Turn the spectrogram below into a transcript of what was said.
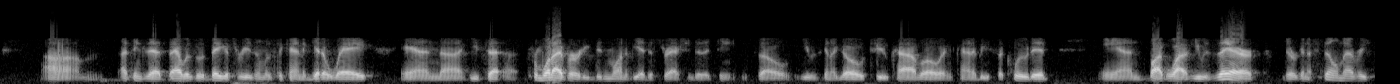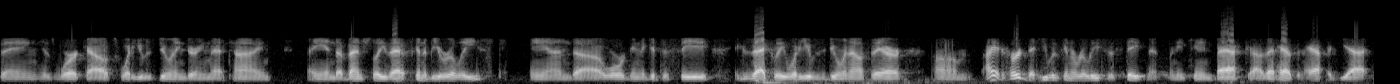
um, I think that that was the biggest reason was to kind of get away. And uh, he said, from what I've heard, he didn't want to be a distraction to the team, so he was going to go to Cabo and kind of be secluded. And but while he was there, they were going to film everything, his workouts, what he was doing during that time, and eventually that's going to be released. And uh, we're going to get to see exactly what he was doing out there. Um, I had heard that he was going to release a statement when he came back. Uh, that hasn't happened yet.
